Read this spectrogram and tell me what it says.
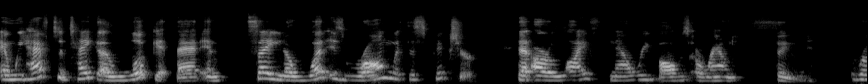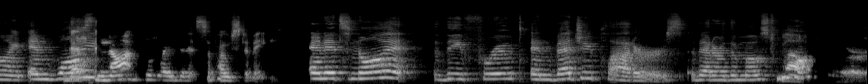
and we have to take a look at that and say, you know, what is wrong with this picture? That our life now revolves around food. Right. And why That's not the way that it's supposed to be. and it's not the fruit and veggie platters that are the most No. popular.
